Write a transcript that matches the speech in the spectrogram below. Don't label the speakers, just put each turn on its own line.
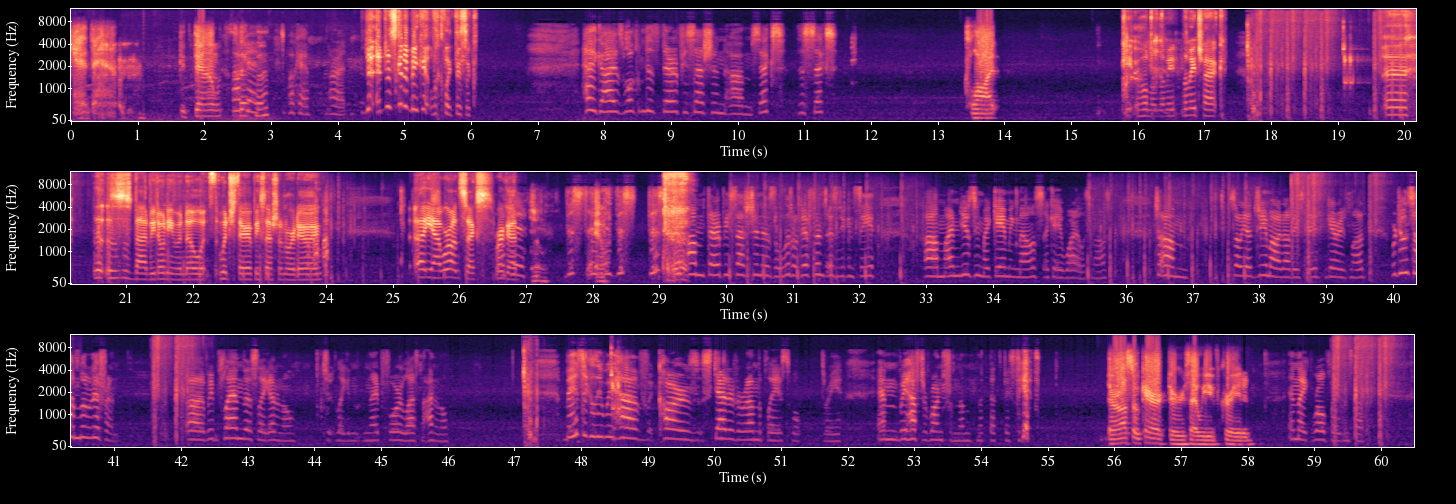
Get down. Get down with the
Okay.
stuff.
Okay, alright.
I'm just gonna make it look like there's a.
Hey guys, welcome to the therapy session, um, six? This six?
Clot.
Wait, hold on, let me let me check. Uh, th- this is bad. We don't even know what which therapy session we're doing. Uh, yeah, we're on six. We're good.
Okay, This, uh,
Yeah.
this, this, um, therapy session is a little different, as you can see. Um, I'm using my gaming mouse, aka wireless mouse. To, um, so yeah, Gmod, obviously, Garry's mod. We're doing something a little different. Uh, we planned this, like, I don't know, to, like, the night before, last night, I don't know. Basically, we have cars scattered around the place, well, three, and we have to run from them. That, that's basically it.
There are also characters that we've created.
And like role plays and stuff.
